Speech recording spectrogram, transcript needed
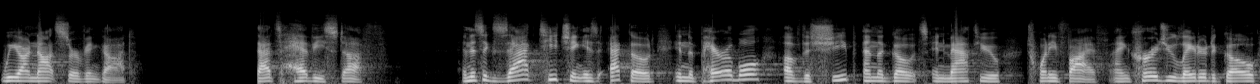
we are not serving God. That's heavy stuff. And this exact teaching is echoed in the parable of the sheep and the goats in Matthew 25. I encourage you later to go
